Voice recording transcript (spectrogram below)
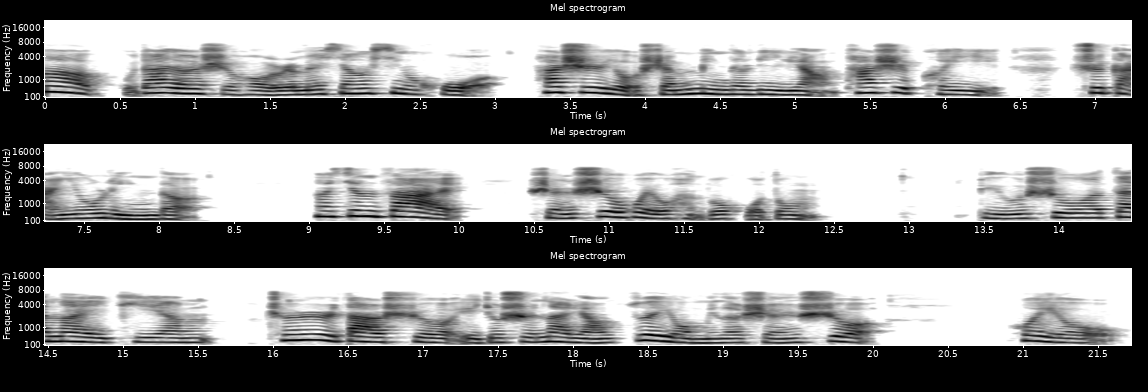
那古代的时候，人们相信火，它是有神明的力量，它是可以驱赶幽灵的。那现在神社会有很多活动，比如说在那一天，春日大社，也就是奈良最有名的神社，会有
